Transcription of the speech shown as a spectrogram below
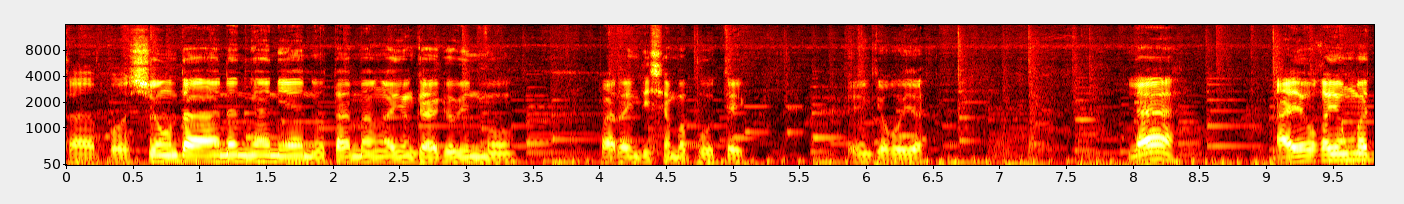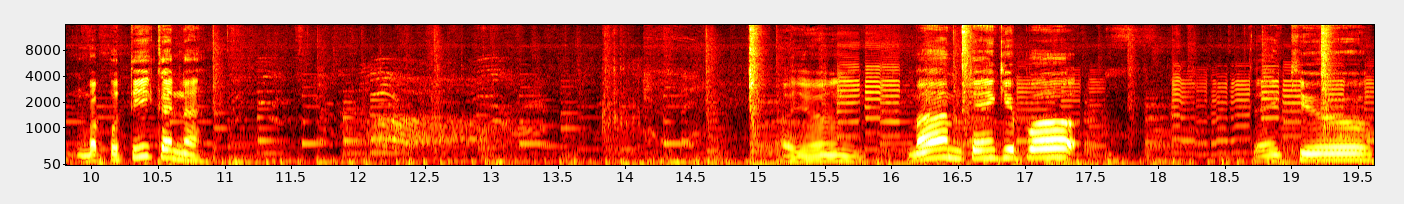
Tapos yung daanan nga ni ano, tama nga yung gagawin mo para hindi siya maputik. Thank you, kuya. La, ayaw kayong ma- maputikan na. Ayun. Ma'am, thank you po. Thank you.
